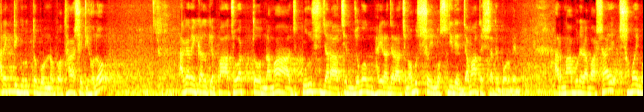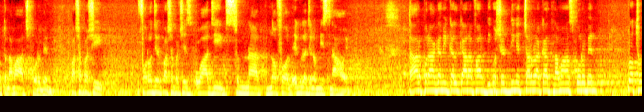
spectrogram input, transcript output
আরেকটি গুরুত্বপূর্ণ কথা, সেটি হলো আগামীকালকে পাঁচ ওয়াক্ত নামাজ। পুরুষ যারা আছেন, যুবক ভাইরা যারা আছেন, অবশ্যই মসজিদে জামাতের সাথে পড়বেন। আর মা বোনেরা বাসায় সময় মতো নামাজ পড়বেন। পাশাপাশি ফরজের পাশাপাশি ওয়াজিব, সুন্নাত, নফল, এগুলো যেন মিস না হয়। তারপর আগামীকালকে আরাফার দিবসের দিনে চার রাকাত নামাজ পড়বেন। প্রথম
